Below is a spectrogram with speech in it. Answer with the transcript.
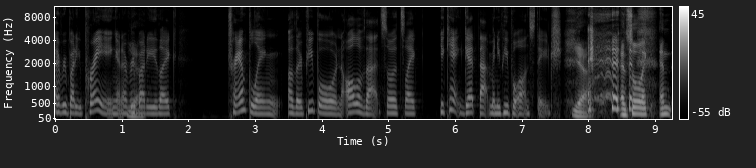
everybody praying and everybody like trampling other people and all of that. So it's like you can't get that many people on stage. Yeah. and so like and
